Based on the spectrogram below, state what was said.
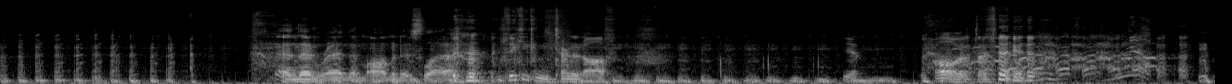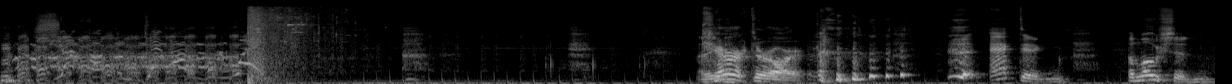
And then random ominous laugh. I think you can turn it off. yeah. Oh, Shut up and get out of the way! I Character arc. Acting, emotion.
